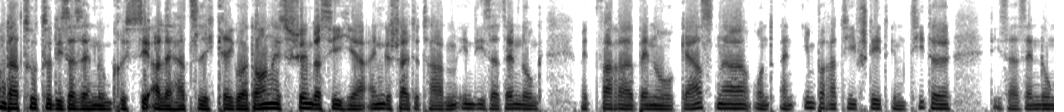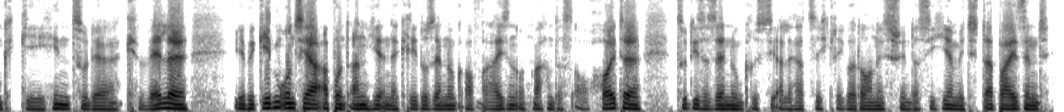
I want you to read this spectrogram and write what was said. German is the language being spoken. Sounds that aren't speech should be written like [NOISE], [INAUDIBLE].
Und dazu zu dieser Sendung grüßt Sie alle herzlich Gregor Dornis. Schön, dass Sie hier eingeschaltet haben in dieser Sendung mit Pfarrer Benno Gerstner und ein Imperativ steht im Titel dieser Sendung Geh hin zu der Quelle. Wir begeben uns ja ab und an hier in der Credo-Sendung auf Reisen und machen das auch heute. Zu dieser Sendung grüßt Sie alle herzlich Gregor Dornis. Schön, dass Sie hier mit dabei sind.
